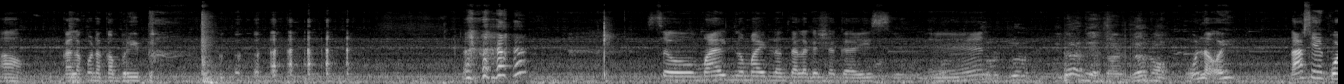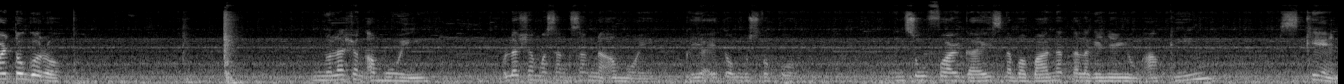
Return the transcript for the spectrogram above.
Oh, kala ko naka-brief. so mild na mild lang talaga siya guys. And wala oy. Taas yung kwarto guro. Wala siyang amoy. Wala siyang masangsang na amoy. Kaya ito ang gusto ko. And so far guys, nababanat talaga niya yung aking skin.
